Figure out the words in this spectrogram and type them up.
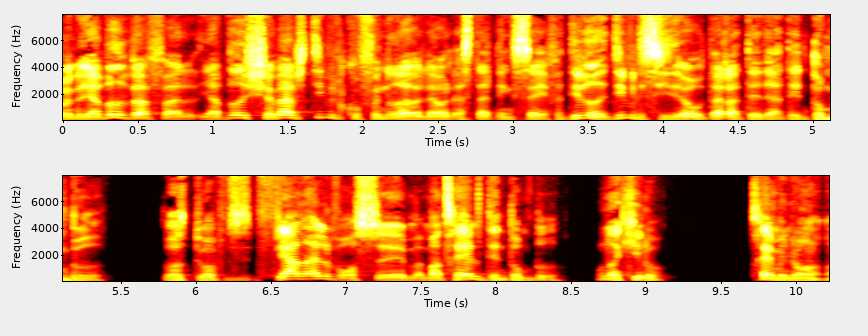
Men jeg ved i hvert fald, jeg ved, Shababs, de vil kunne finde ud af at lave en erstatningssag, for de, ved, de vil sige, jo, det der, det der, det er en dumbøde. Du har, du har fjernet alle vores øh, materiale, det er en dumbøde. 100 kilo. 3 millioner.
